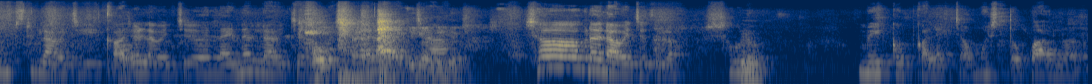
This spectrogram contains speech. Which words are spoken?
लिपस्टिक लावायची काजळ लावायचं लायनर लावायचं मस्करा लावायचा. सगळं लावायचं तुला. सगळं. मेकअप घालायचा मस्त पार्लर है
